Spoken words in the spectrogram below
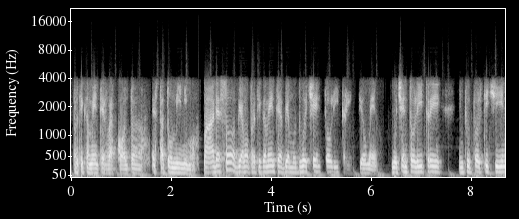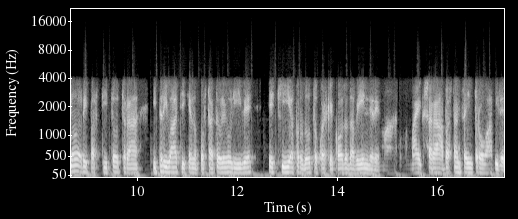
praticamente il raccolto è stato minimo, ma adesso abbiamo praticamente abbiamo 200 litri più o meno, 200 litri in tutto il Ticino ripartito tra i privati che hanno portato le olive e chi ha prodotto qualche cosa da vendere, ma ormai sarà abbastanza introvabile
